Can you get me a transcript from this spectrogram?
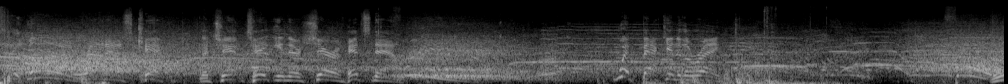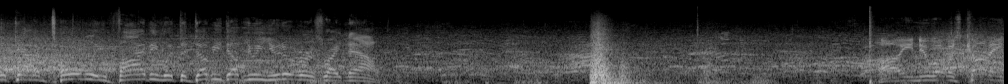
Oh, roundhouse kick. The champ taking their share of hits now. Whip back into the ring. Look at him totally vibing with the WWE Universe right now. Oh, he knew what was coming.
